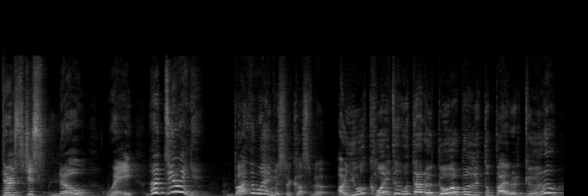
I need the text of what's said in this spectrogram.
There's just no way of doing it. By the way, Mr. Customer, are you acquainted with that adorable little pirate girl?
